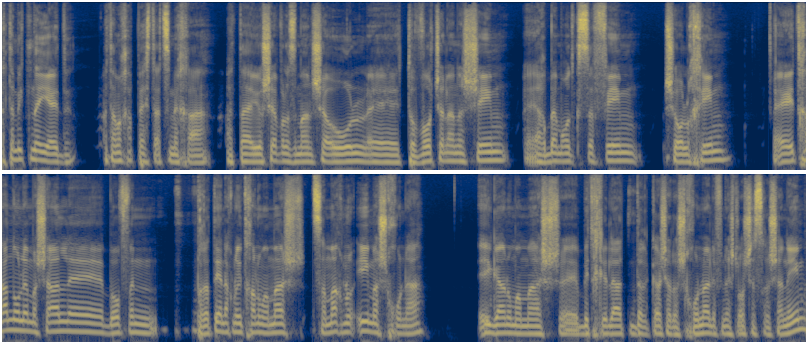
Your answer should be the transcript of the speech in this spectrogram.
אתה מתנייד, אתה מחפש את עצמך, אתה יושב על זמן שאול, אה, טובות של אנשים, אה, הרבה מאוד כספים שהולכים. אה, התחלנו למשל באופן פרטי, אנחנו התחלנו ממש, צמחנו עם השכונה, הגענו ממש בתחילת דרכה של השכונה לפני 13 שנים.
